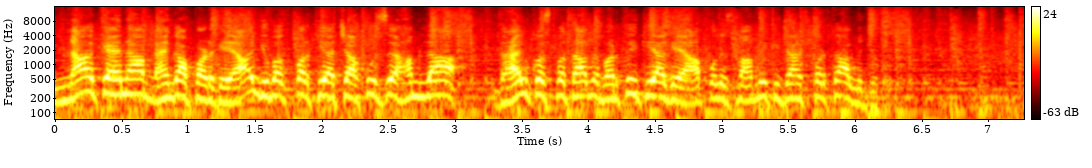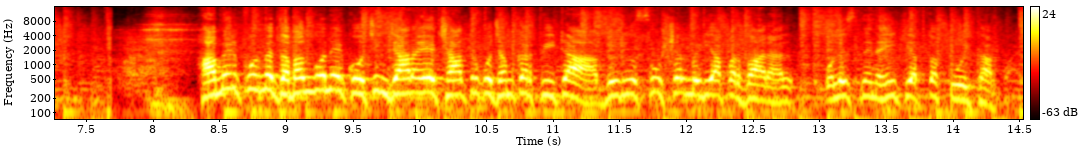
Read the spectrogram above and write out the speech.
ना कहना महँगा पड़ गया। युवक पर किया चाकू से हमला। घायल को अस्पताल में भर्ती किया गया। पुलिस मामले की जाँच पड़ताल में जुटी। हमीरपुर में दबंगों ने कोचिंग जा रहे छात्र को जमकर पीटा। वीडियो सोशल मीडिया पर वायरल। पुलिस ने नहीं की अब तक कोई कार्रवाई।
